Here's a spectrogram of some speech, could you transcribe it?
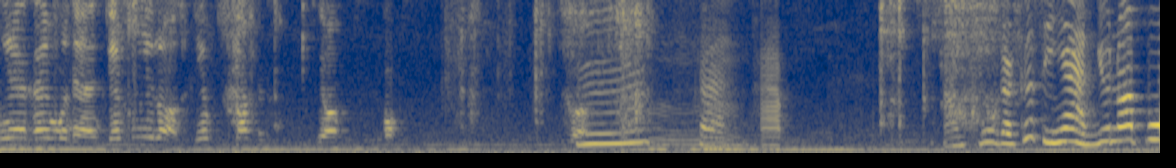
เงี้ยใครหมดแดงเก็บยี่หรอกเก็บฟักหยอกอืมค่ะครับ เอาปูก็คือสีหยากอยู่เนาะปู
